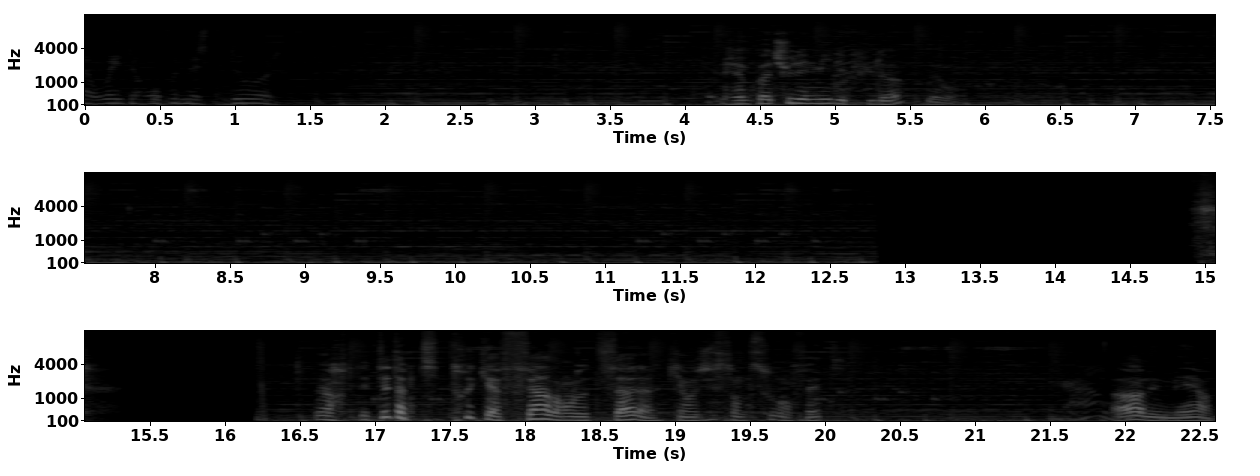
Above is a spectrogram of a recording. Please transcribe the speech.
A way to open this door. J'aime pas tuer l'ennemi, il est plus là, mais bon. Alors, il peut-être un petit truc à faire dans l'autre salle, qui est juste en dessous en fait. Ah, mais merde.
